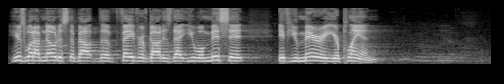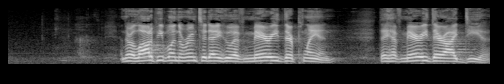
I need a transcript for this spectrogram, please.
Here's what I've noticed about the favor of God is that you will miss it if you marry your plan. And there are a lot of people in the room today who have married their plan. They have married their idea.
